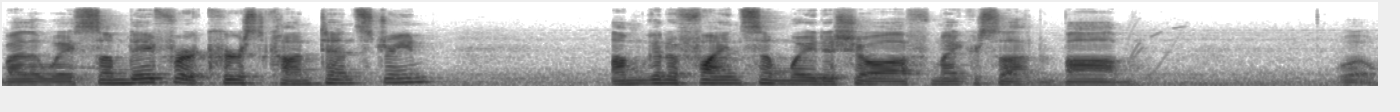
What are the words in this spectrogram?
By the way, someday for a cursed content stream, I'm gonna find some way to show off Microsoft Bob. Whoa.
